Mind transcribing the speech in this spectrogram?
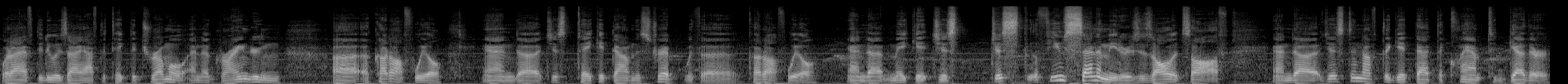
what I have to do is I have to take the Dremel and a grinding uh, a cutoff wheel and uh, just take it down the strip with a cutoff wheel and uh, make it just just a few centimeters is all it's off. And uh, just enough to get that to clamp together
